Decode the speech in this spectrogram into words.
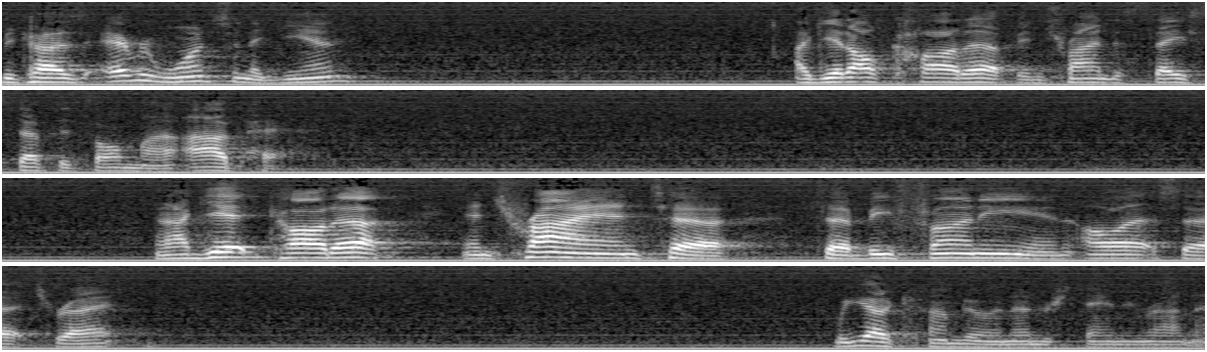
Because every once and again, I get all caught up in trying to say stuff that's on my iPad. And I get caught up in trying to, to be funny and all that such, right? We got to come to an understanding right now.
